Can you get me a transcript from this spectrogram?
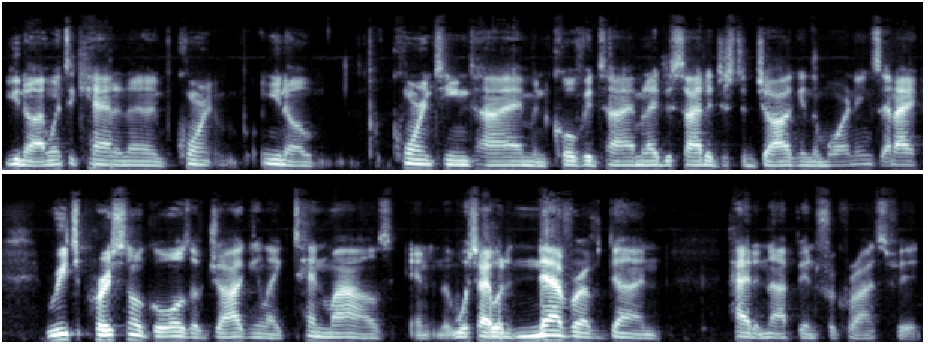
you know, I went to Canada and you know, quarantine time and COVID time, and I decided just to jog in the mornings. And I reached personal goals of jogging like 10 miles, which I would never have done had it not been for CrossFit.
